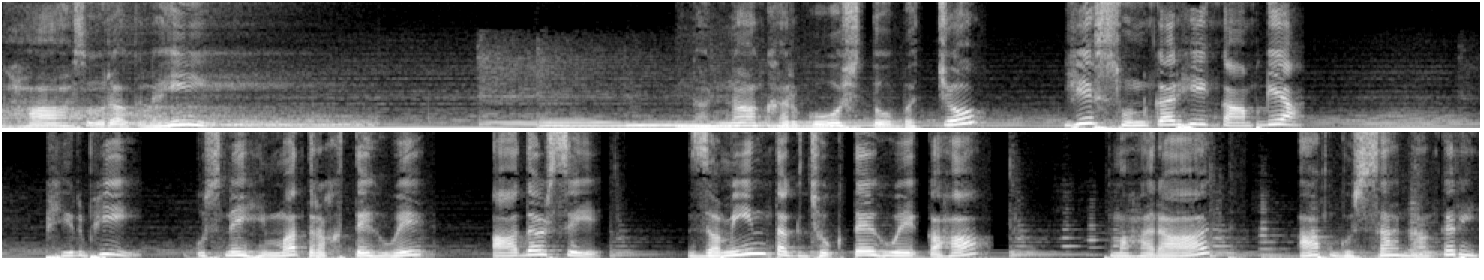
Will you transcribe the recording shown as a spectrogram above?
भासुरक नहीं। नन्ना खरगोश तो बच्चों, ये सुनकर ही काँप गया। फिर भी उसने हिम्मत रखते हुए आदर से ज़मीन तक झुकते हुए कहा महाराज, आप गुस्सा ना करें।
